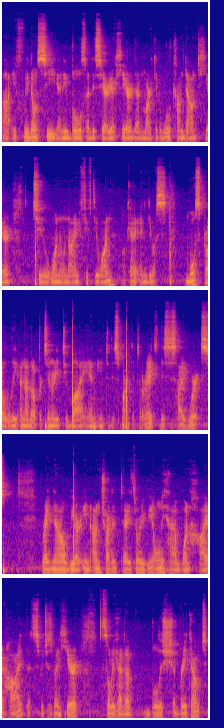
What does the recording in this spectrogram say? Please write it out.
uh, if we don't see any bulls at this area here, then market will come down here to 109.51, okay, and give us most probably another opportunity to buy in into this market. All right, this is how it works. Right now we are in uncharted territory. We only have one higher high, that's which is right here. So we had a bullish breakout.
